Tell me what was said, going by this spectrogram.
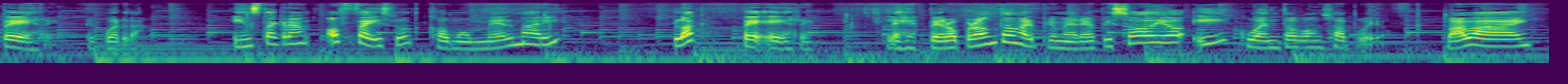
PR. Recuerda, Instagram o Facebook como Blog PR. Les espero pronto en el primer episodio y cuento con su apoyo. Bye bye.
